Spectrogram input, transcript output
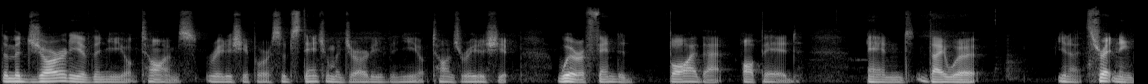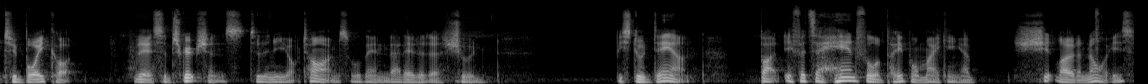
the majority of the New York Times readership or a substantial majority of the New York Times readership were offended by that op-ed, and they were, you know, threatening to boycott their subscriptions to the New York Times, well, then that editor should be stood down. But if it's a handful of people making a shitload of noise,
